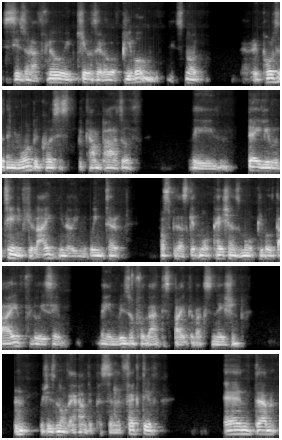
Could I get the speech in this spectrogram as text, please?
seasonal flu. It kills a lot of people. It's not reported anymore because it's become part of the daily routine, if you like. You know, in winter, hospitals get more patients, more people die. Flu is a main reason for that, despite the vaccination, which is not 100% effective. And um,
